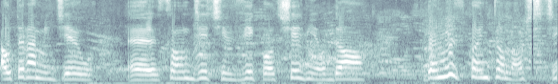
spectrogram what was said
Autorami dzieł e, są dzieci w wieku od 7 do, do nieskończoności.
